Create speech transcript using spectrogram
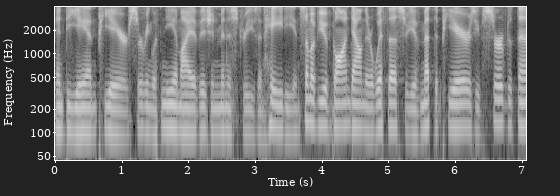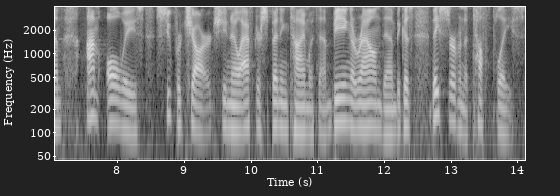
and Deanne Pierre serving with Nehemiah Vision Ministries in Haiti. And some of you have gone down there with us or you've met the Pierres, you've served with them. I'm always supercharged, you know, after spending time with them, being around them because they serve in a tough place.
